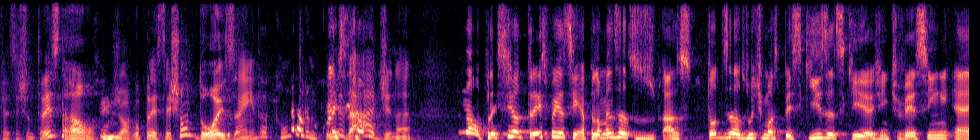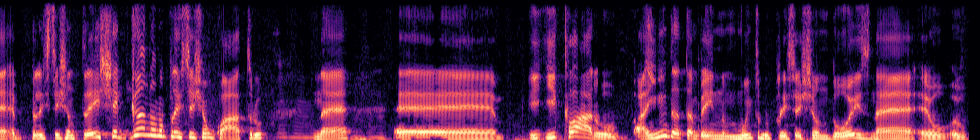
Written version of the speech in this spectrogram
PlayStation 3 não. Sim. Joga o PlayStation 2 ainda com tranquilidade, né? Não, PlayStation 3, porque assim, é pelo menos as, as- todas as últimas pesquisas que a gente vê assim, é, é PlayStation 3 chegando no PlayStation 4, né? É, e, e, claro, ainda também no- muito no PlayStation 2, né? Eu, eu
